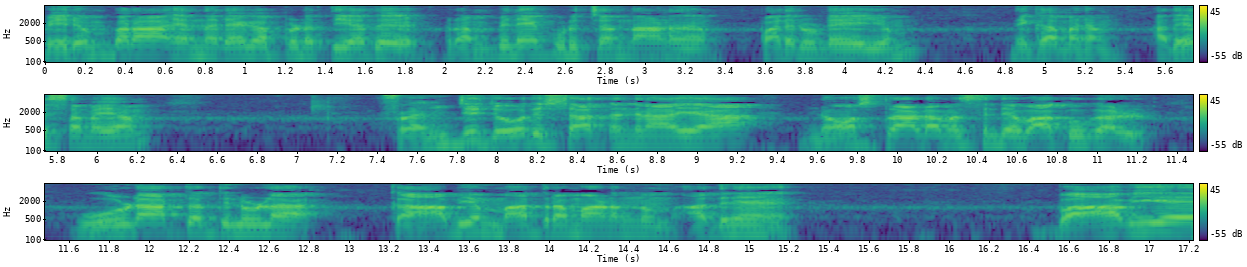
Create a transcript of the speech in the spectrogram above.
പെരുമ്പറ എന്ന് രേഖപ്പെടുത്തിയത് ട്രംപിനെ കുറിച്ചെന്നാണ് പലരുടെയും നിഗമനം. അതേസമയം ഫ്രഞ്ച് ജ്യോതിശാസ്ത്രജ്ഞനായ നോസ്ട്രാഡമസിന്റെ വാക്കുകൾ ഗൂഢാർത്ഥത്തിലുള്ള കാവ്യം മാത്രമാണെന്നും അതിന് ഭാവിയെ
